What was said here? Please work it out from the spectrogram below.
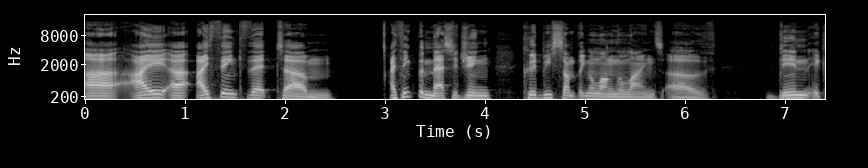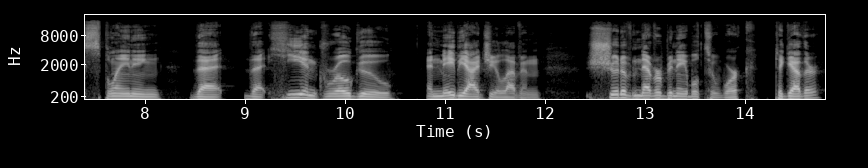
I uh, I think that um, I think the messaging could be something along the lines of Din explaining that that he and Grogu and maybe IG Eleven should have never been able to work together,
